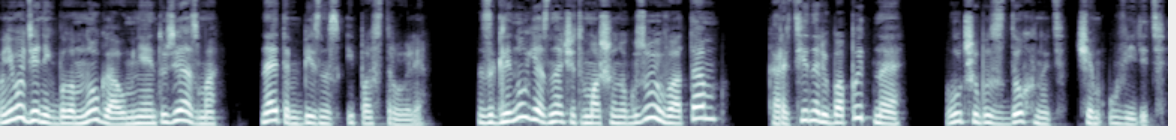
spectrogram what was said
У него денег было много, а у меня энтузиазма. На этом бизнес и построили. Заглянул я, значит, в машину к Зуеву, а там... Картина любопытная. Лучше бы сдохнуть, чем увидеть.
